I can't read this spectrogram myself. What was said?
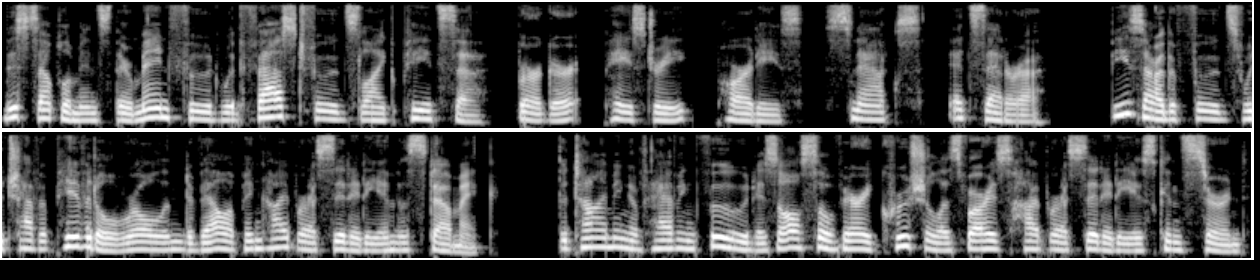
this supplements their main food with fast foods like pizza, burger, pastry, parties, snacks, etc. These are the foods which have a pivotal role in developing hyperacidity in the stomach. The timing of having food is also very crucial as far as hyperacidity is concerned.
